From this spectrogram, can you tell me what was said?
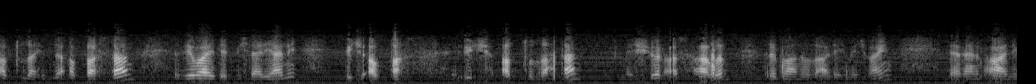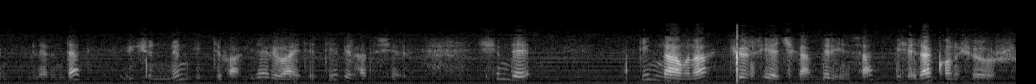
Abdullah İbni Abbas'tan rivayet etmişler. Yani üç Abbas, üç Abdullah'tan meşhur ashabın Rıdvanullah aleyhi mecmain efendim alimlerinden üçünün ittifak ile rivayet ettiği bir hadis-i şerif. Şimdi din namına kürsüye çıkan bir insan bir şeyler konuşuyor.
